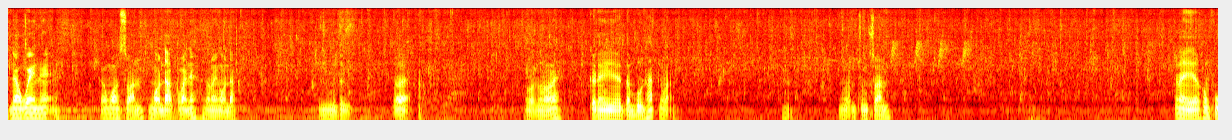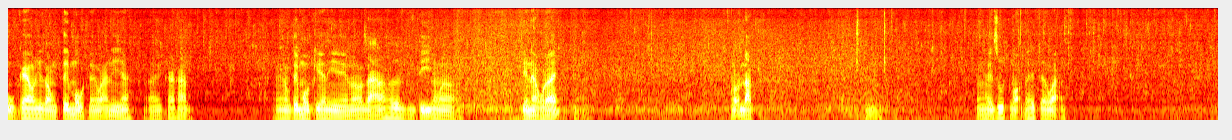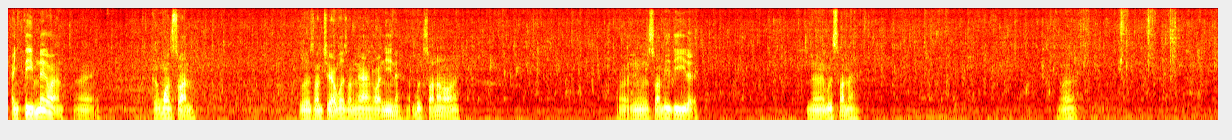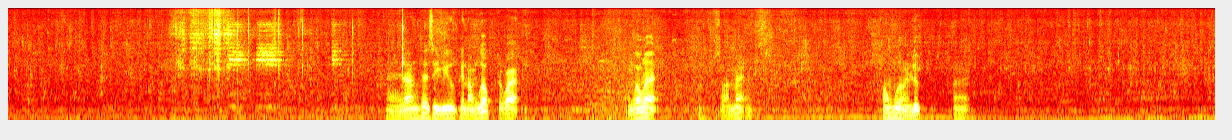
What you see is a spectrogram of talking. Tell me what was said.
ngao quen đấy. Carbon xoắn, ngọn đặc các bạn nhé dòng này ngọn đặc. Người ta Đấy. ngọn của nó này. Cái này tầm 4h các bạn. Ngọn trung xoắn. Cái này không phủ keo như dòng T1 này các bạn nhìn nhá. Đấy, khác hẳn. Đấy, dòng T1 kia thì nó giá nó hơn tí nhưng mà tiền nào của đấy. Ngọn đặc đang ừ. hãy rút ngọn hết cho các bạn. Ánh tím đây các bạn. Đấy. Carbon xoắn. Vừa xoắn chéo vừa xoắn ngang các bạn nhìn này. Bước xoắn vào nó này. Đấy, xoắn thì đi đấy. Đấy, bước xoắn này. Đó. Này, đang sẽ review cái nóng gốc cho các bạn. Nóng gốc này. Xoắn này. Phong vương lực. Đấy.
